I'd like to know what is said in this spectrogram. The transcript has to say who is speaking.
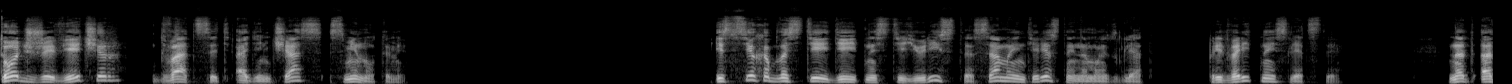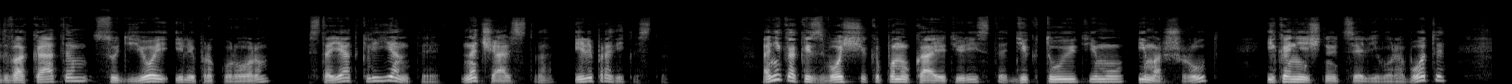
Speaker 1: Тот же вечер, 21 час с минутами. Из всех областей деятельности юриста самое интересное, на мой взгляд, предварительное следствие. Над адвокатом, судьей или прокурором стоят клиенты, начальство или правительство. Они, как извозчика, понукают юриста, диктуют ему и маршрут, и конечную цель его работы,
